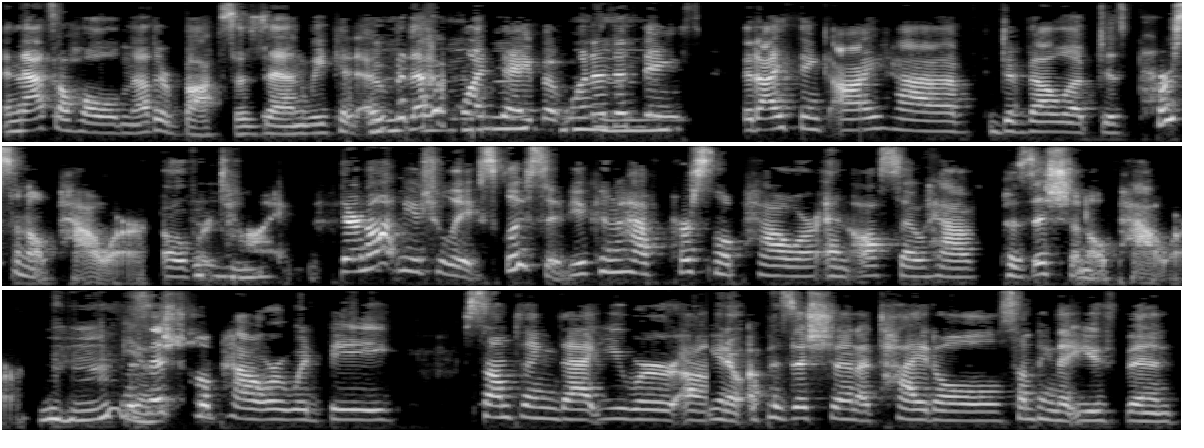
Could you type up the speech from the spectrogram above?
And that's a whole nother box of Zen we could open up one day. But one of the mm-hmm. things that I think I have developed is personal power over mm-hmm. time. They're not mutually exclusive. You can have personal power and also have positional power. Mm-hmm. Positional power would be something that you were, um, you know, a position, a title, something that you've been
